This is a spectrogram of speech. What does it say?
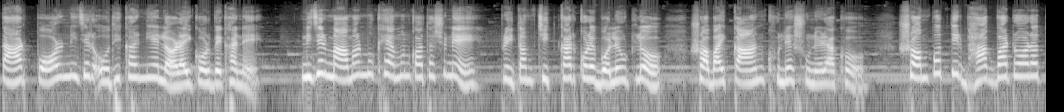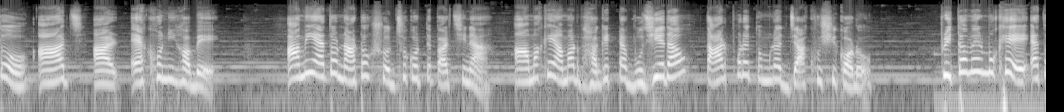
তারপর নিজের অধিকার নিয়ে লড়াই করবে এখানে। নিজের মামার মুখে এমন কথা শুনে প্রীতম চিৎকার করে বলে উঠল, সবাই কান খুলে শুনে রাখো। সম্পত্তির ভাগ বাটোয়ারা তো আজ আর এখনই হবে। আমি এত নাটক সহ্য করতে পারছি না। আমাকে আমার ভাগেরটা বুঝিয়ে দাও, তারপরে তোমরা যা খুশি করো। প্রীতমের মুখে এত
